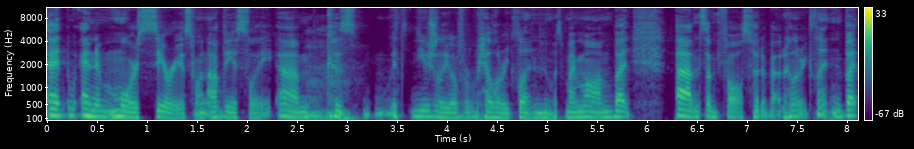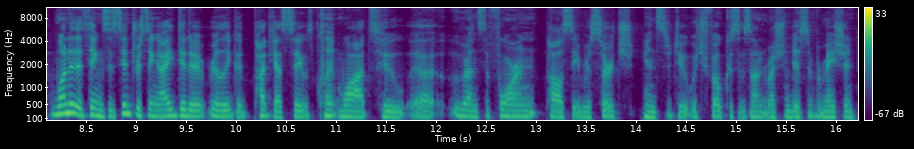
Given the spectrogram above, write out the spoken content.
and and a more serious one, obviously, because um, mm-hmm. it's usually over Hillary Clinton with my mom, but um, some falsehood about Hillary Clinton. But one of the things that's interesting, I did a really good podcast today with Clint Watts, who, uh, who runs the Foreign Policy Research Institute, which focuses on Russian disinformation.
